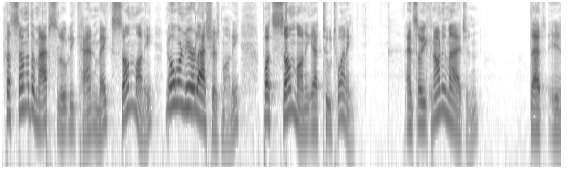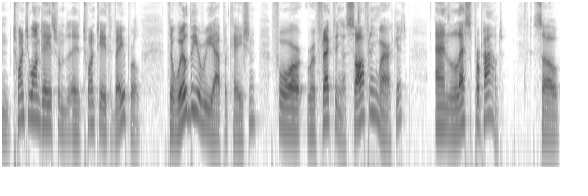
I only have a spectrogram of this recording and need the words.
Because some of them absolutely can make some money, nowhere near last year's money, but some money at 220. And so you can only imagine that in 21 days from the uh, 28th of April, there will be a reapplication for reflecting a softening market and less per pound. So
